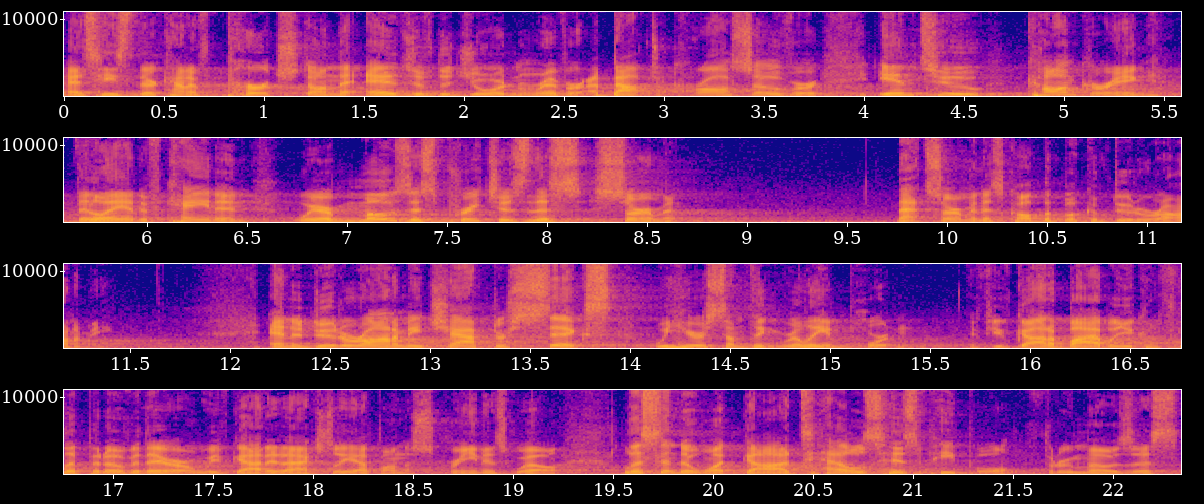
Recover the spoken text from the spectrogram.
as he's they're kind of perched on the edge of the Jordan River about to cross over into conquering the land of Canaan where Moses preaches this sermon. That sermon is called the book of Deuteronomy. And in Deuteronomy chapter 6, we hear something really important. If you've got a Bible, you can flip it over there, or we've got it actually up on the screen as well. Listen to what God tells his people through Moses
